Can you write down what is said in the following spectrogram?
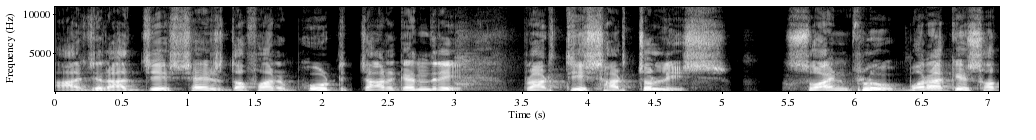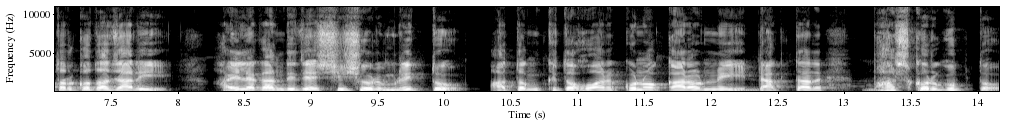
আজ রাজ্যে শেষ দফার ভোট চার কেন্দ্রে প্রার্থী সাতচল্লিশ। সোয়াইন ফ্লু, বরাকে সতর্কতা জারি, হাইলাকান্দিতে শিশুর মৃত্যু। আতঙ্কিত হওয়ার কোনো কারণ নেই, ডাক্তার ভাস্কর গুপ্ত।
